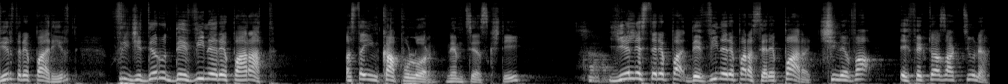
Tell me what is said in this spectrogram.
wird repariert, frigiderul devine reparat. Asta e în capul lor nemțesc, știi? El este repa- devine reparat, se repară. Cineva efectuează acțiunea.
